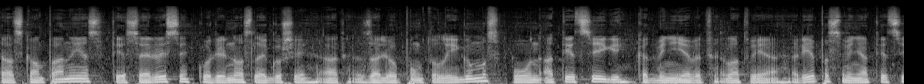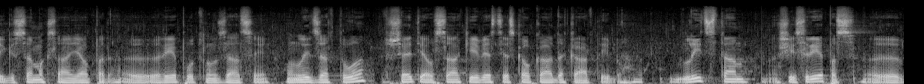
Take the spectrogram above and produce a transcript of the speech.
tās kompānijas, tie servisi, kuri ir noslēguši ar zaļo punktu līgumus. Un, attiecīgi, kad viņi ieved Latvijā riepas, viņi attiecīgi samaksā jau par uh, riepu utilizāciju. Un līdz ar to šeit jau sāk ieviesties kaut kāda kārtība. Līdz tam šīs riepas uh,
